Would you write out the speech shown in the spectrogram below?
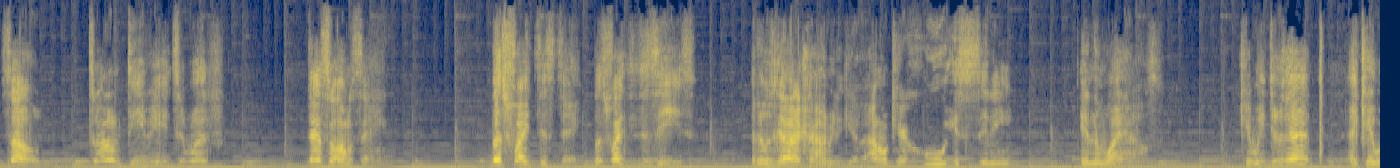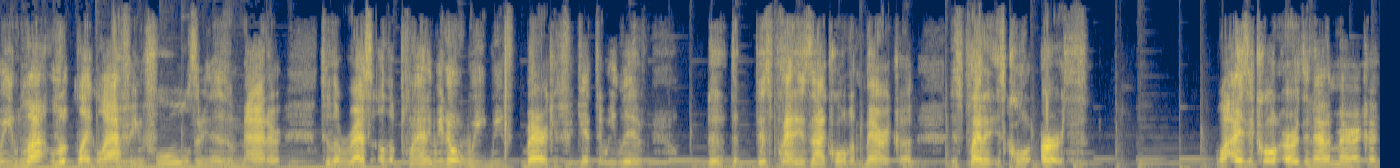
So, so I don't deviate too much. That's all I'm saying. Let's fight this thing. Let's fight the disease, and let's get our economy together. I don't care who is sitting in the White House. Can we do that? And can we not look like laughing fools? I mean, it doesn't matter to the rest of the planet. We don't. We, we Americans forget that we live. The, the, this planet is not called America. This planet is called Earth. Why is it called Earth and not America?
